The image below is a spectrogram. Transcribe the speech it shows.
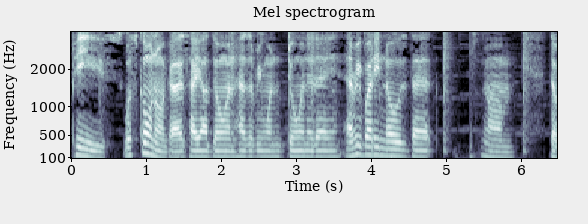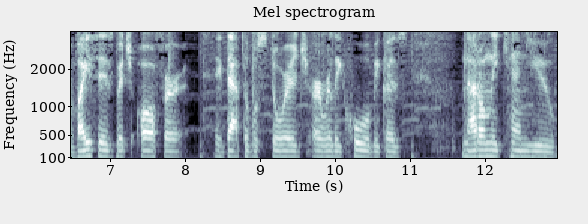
Peace. What's going on, guys? How y'all doing? How's everyone doing today? Everybody knows that um, devices which offer adaptable storage are really cool because not only can you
